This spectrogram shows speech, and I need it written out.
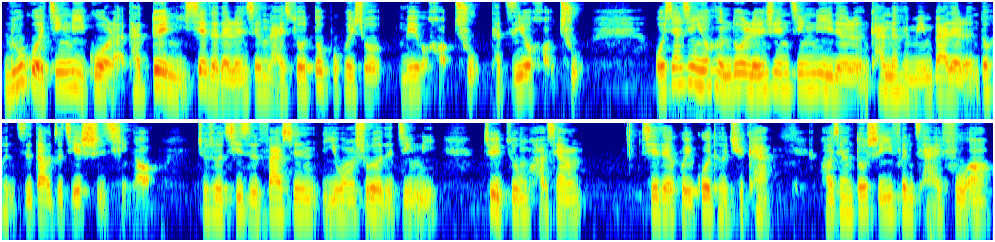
如果经历过了，它对你现在的人生来说都不会说没有好处，它只有好处。我相信有很多人生经历的人，看得很明白的人，都很知道这件事情哦。就说其实发生以往所有的经历，最终好像。现在回过头去看，好像都是一份财富啊。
